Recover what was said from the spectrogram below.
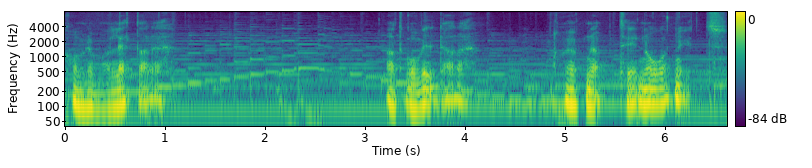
kommer det vara lättare att gå vidare och öppna upp till något nytt.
